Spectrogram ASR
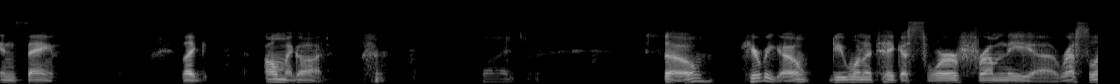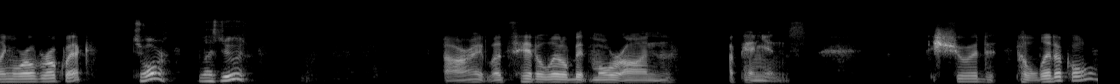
insane. Like, oh my god. But So here we go. Do you want to take a swerve from the uh, wrestling world real quick? sure, let's do it. All right, let's hit a little bit more on opinions. Should political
